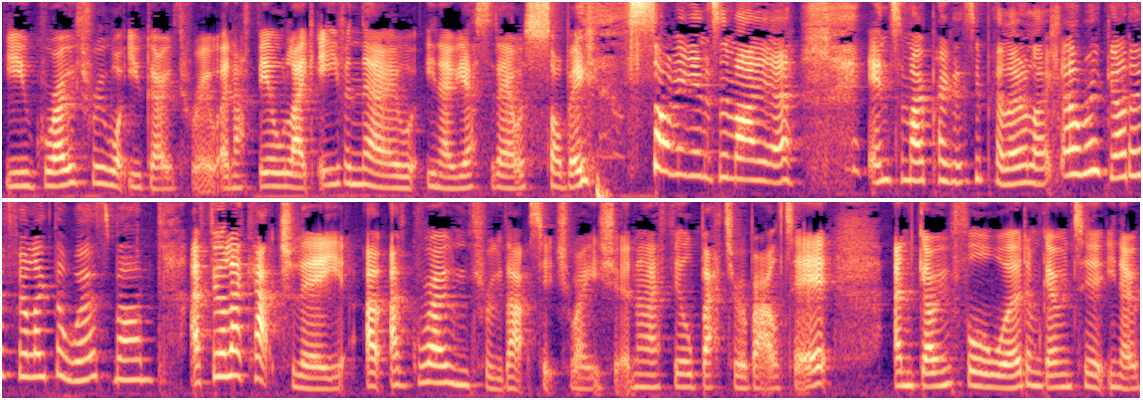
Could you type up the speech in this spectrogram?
you grow through what you go through. And i feel like even though you know yesterday i was sobbing sobbing into my uh, into my pregnancy pillow like oh my god i feel like the worst mom i feel like actually I, i've grown through that situation and i feel better about it. And going forward i'm going to you know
